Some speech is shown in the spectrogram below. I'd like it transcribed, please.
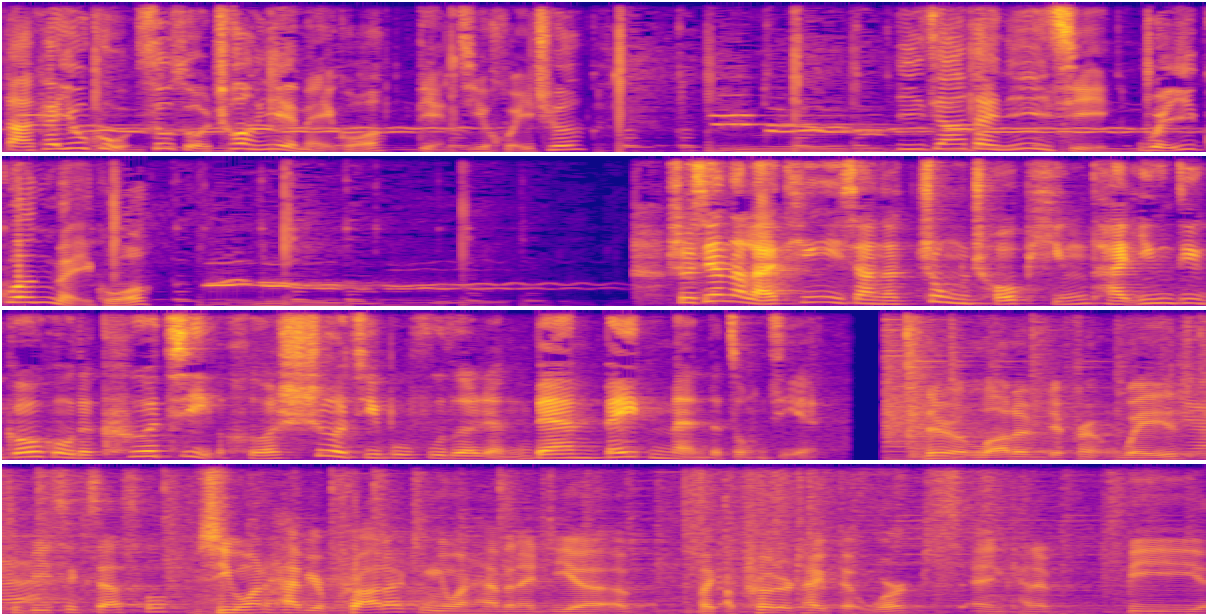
打开优酷，搜索“创业美国”，点击回车，一加带你一起围观美国。首先呢，来听一下呢，众筹平台 Indiegogo 的科技和设计部负责人 Ben Bateman 的总结。There are a lot of different ways to be successful. So you want to have your product and you want to have an idea of like a prototype that works and kind of be.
